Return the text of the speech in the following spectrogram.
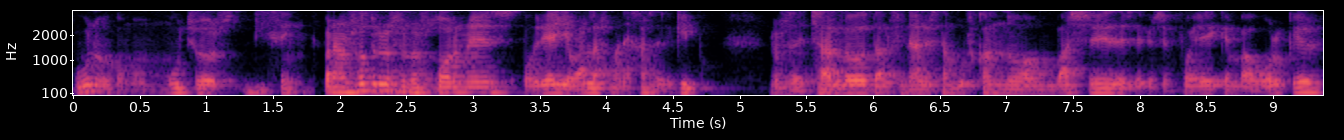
1, como muchos dicen? Para nosotros en los Hornets podría llevar las manejas del equipo. Los de Charlotte al final están buscando a un base desde que se fue Kemba Walker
